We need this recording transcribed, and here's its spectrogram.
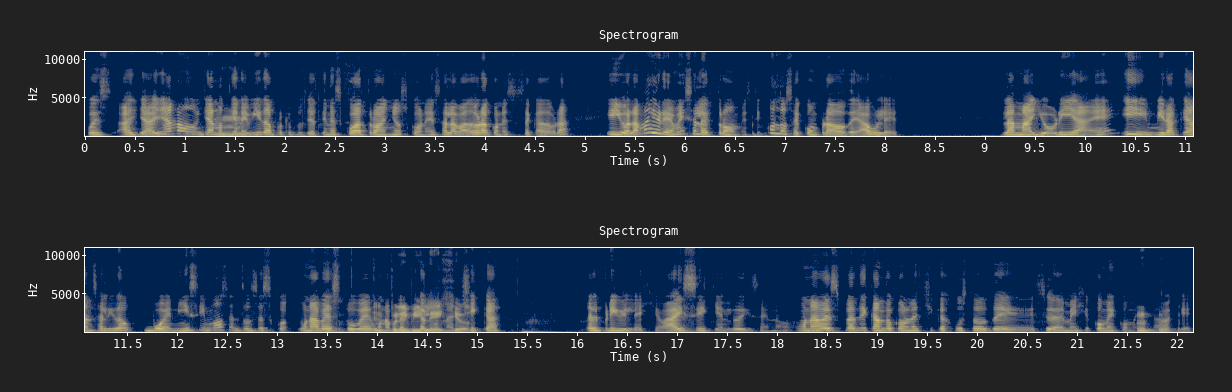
pues allá ya no, ya no mm. tiene vida porque pues ya tienes cuatro años con esa lavadora, con esa secadora. Y yo la mayoría de mis electrodomésticos los he comprado de outlet. La mayoría, ¿eh? Y mira que han salido buenísimos. Entonces, una vez tuve una plática con una chica. El privilegio. Ay, sí, ¿quién lo dice, no? Una vez platicando con una chica justo de Ciudad de México me comentaba que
